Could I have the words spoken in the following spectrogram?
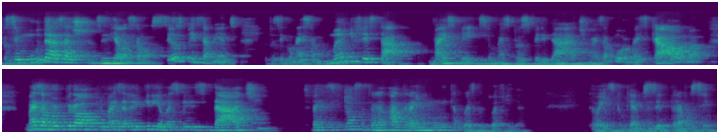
você muda as atitudes em relação aos seus pensamentos e você começa a manifestar mais bênção, mais prosperidade, mais amor, mais calma, mais amor próprio, mais alegria, mais felicidade. Você vai, nossa, atrair muita coisa na tua vida. Então é isso que eu quero dizer para você.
